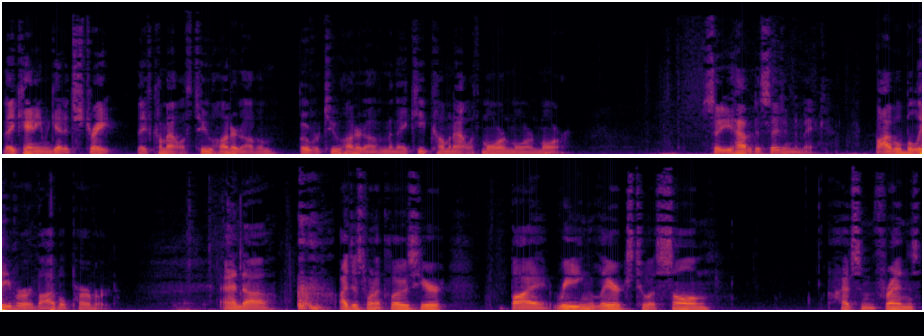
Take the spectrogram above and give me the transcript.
they can't even get it straight? they've come out with 200 of them, over 200 of them, and they keep coming out with more and more and more. So you have a decision to make Bible believer or Bible pervert. And uh, I just want to close here by reading the lyrics to a song. I have some friends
